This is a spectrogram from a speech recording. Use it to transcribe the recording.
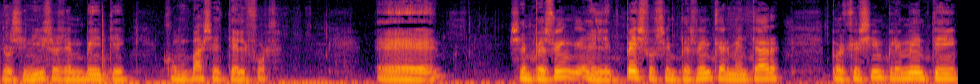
los inicios en 20 con base Telford eh, se empezó el peso se empezó a incrementar porque simplemente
